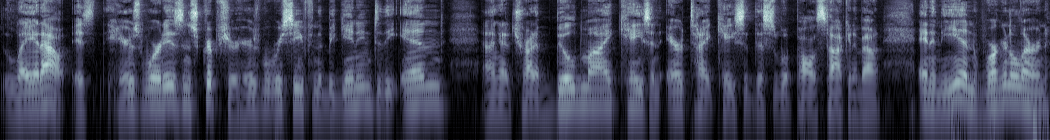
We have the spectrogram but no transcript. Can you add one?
lay it out. It's here's where it is in Scripture. Here's what we see from the beginning to the end. And I'm going to try to build my case, an airtight case that this is what Paul is talking about. And in the end, we're going to learn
